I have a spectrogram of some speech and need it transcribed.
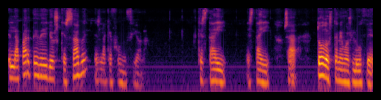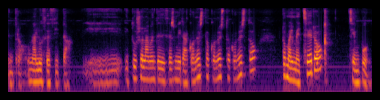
la parte de ellos que sabe es la que funciona, que está ahí, está ahí. O sea, todos tenemos luz dentro, una lucecita. Y, y tú solamente dices, mira, con esto, con esto, con esto, toma el mechero, chimpún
